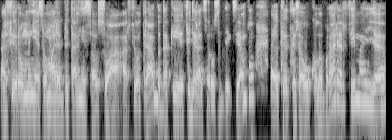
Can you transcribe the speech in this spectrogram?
ar fi România sau Marea Britanie sau SUA, ar fi o treabă. Dacă e Federația Rusă, de exemplu, uh, cred că așa o colaborare ar fi mai uh,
